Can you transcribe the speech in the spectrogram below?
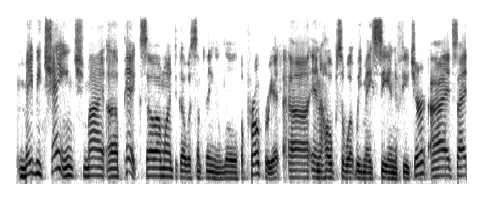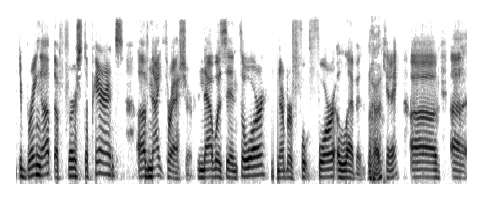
made me change my uh, pick, so I wanted to go with something a little appropriate uh, in hopes of what we may see in the future. I decided to bring up the first appearance of Night Thrasher, and that was in Thor number four eleven. Okay. Okay. Uh, uh,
